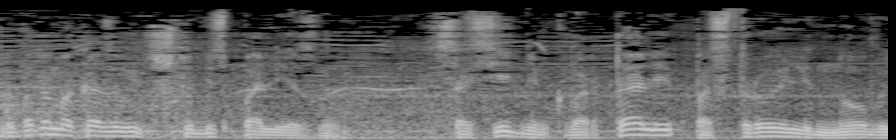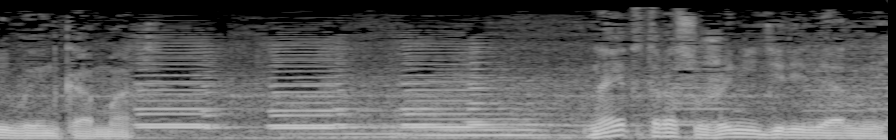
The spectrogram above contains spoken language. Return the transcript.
Но потом оказывается, что бесполезно. В соседнем квартале построили новый военкомат. На этот раз уже не деревянный.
